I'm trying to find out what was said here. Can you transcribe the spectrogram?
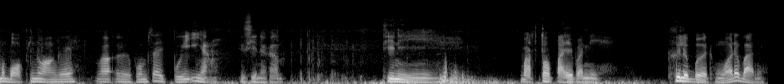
มาบอกพี่น้องเลย ว่าเออผมใส่ปุ๋ยอีหยังนี่สินะครับ ที่นี่บัตรต่อไปบัดนี้ คือระเบิดหัวเด้อบัดนี้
